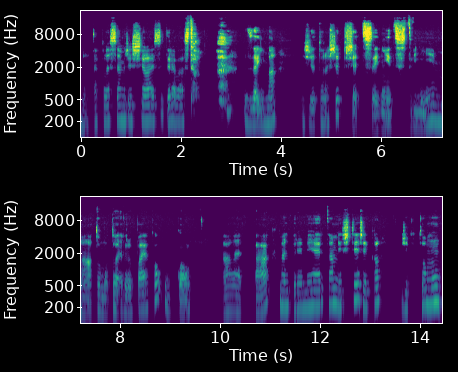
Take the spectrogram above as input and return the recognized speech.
No takhle jsem řešila, jestli teda vás to zajímá, že to naše předsednictví má to moto Evropa jako úkol, ale pak pan premiér tam ještě řekl, že k tomu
